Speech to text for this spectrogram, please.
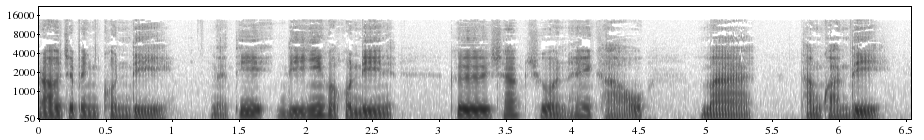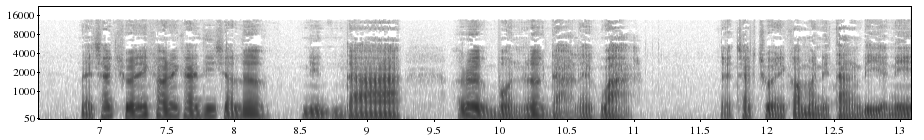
เราจะเป็นคนดี นะที่ดียิ่งกว่าคนดีเนี่ยคือชักชวนให้เขามาทำความดีนะชักชวนให้เขาในการที่จะเลิกนินทาเลิกบ่นเลิกด่าเลิกว่านะชักชวนให้เขามาในทางดีอันนี้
